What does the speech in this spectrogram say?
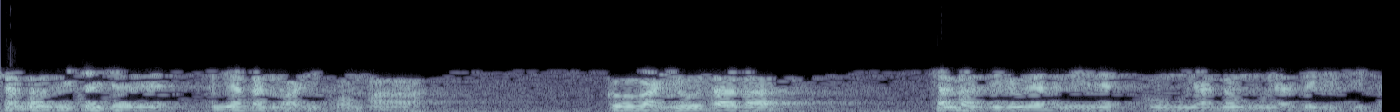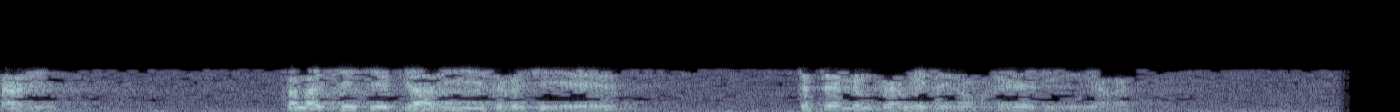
သတ္တစိတ်ကြိုက်တဲ့အမြတ်တ္တဝါကြီးပုံမှာကိုယ်ကယူသာသာသတ္တစီလိုတဲ့အနေနဲ့ကိုယ်မူရနှုတ်မူရစိတ်ကြီးရှိထားပြီး သတ်မှတ်ရှင်းရှင်းပြပြီဆိုလို့ရှိရင်တက်တက်လုံးပဲမိနိုင်တော့မှာလေဒီဥရာက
